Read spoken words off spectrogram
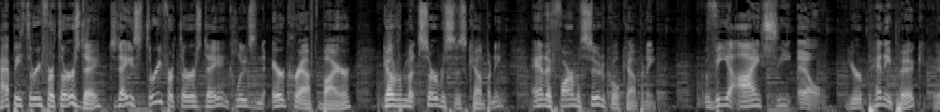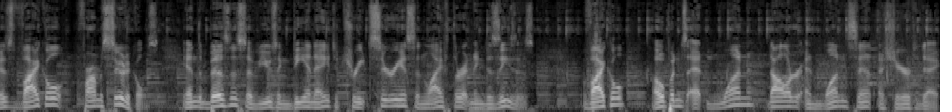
Happy 3 for Thursday. Today's 3 for Thursday includes an aircraft buyer, government services company, and a pharmaceutical company. VICL. Your penny pick is Vical Pharmaceuticals, in the business of using DNA to treat serious and life threatening diseases. Vical opens at $1.01 a share today.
